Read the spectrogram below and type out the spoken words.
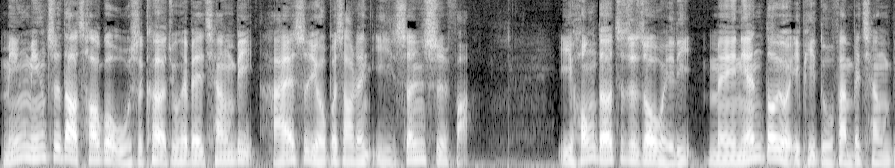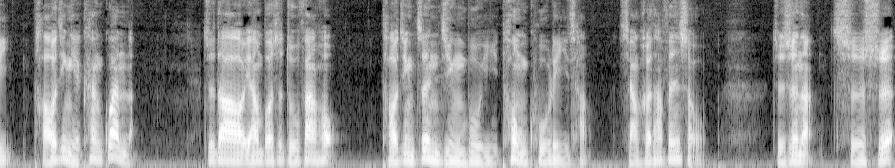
明明知道超过五十克就会被枪毙，还是有不少人以身试法。以洪德自治州为例，每年都有一批毒贩被枪毙。陶静也看惯了，知道杨博是毒贩后，陶静震惊不已，痛哭了一场，想和他分手。只是呢，此时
